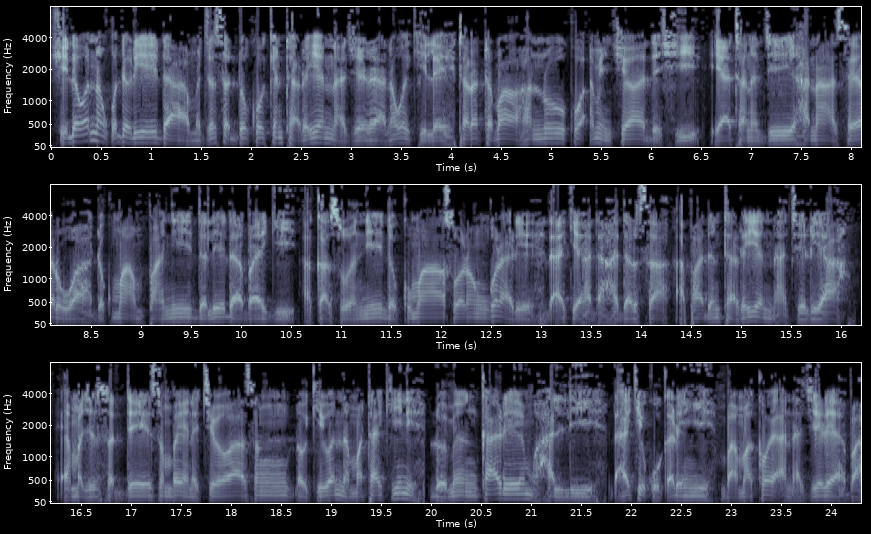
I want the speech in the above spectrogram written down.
shi da wannan kuduri da majalisar dokokin tarayyar najeriya na wakilai ta rattabawa hannu ko amincewa da shi ya tanaji hana sayarwa da kuma amfani da leda bagi a kasuwanni da kuma sauran gurare da ake hada-hadarsa a faɗin tarayyar najeriya. Yan majalisar dai sun bayyana cewa sun ɗauki wannan mataki ne domin kare muhalli da ake ƙoƙarin yi ba ma kawai a najeriya ba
